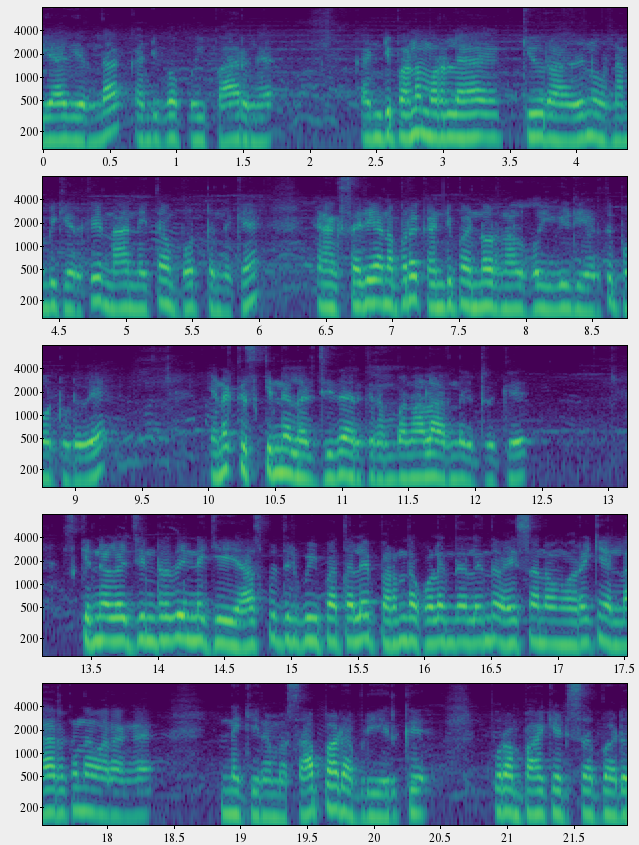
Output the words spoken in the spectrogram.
வியாதி இருந்தால் கண்டிப்பாக போய் பாருங்கள் கண்டிப்பான முறையில் க்யூர் ஆகுதுன்னு ஒரு நம்பிக்கை இருக்குது நான் இன்னைக்கு தான் போட்டு வந்திருக்கேன். எனக்கு சரியான பிறகு கண்டிப்பாக இன்னொரு நாள் போய் வீடியோ எடுத்து போட்டு விடுவேன். எனக்கு ஸ்கின் அலர்ஜி தான் இருக்குது ரொம்ப நாளாக இருந்துக்கிட்டு இருக்குது ஸ்கின் அலர்ஜின்றது இன்றைக்கி ஆஸ்பத்திரி போய் பார்த்தாலே பிறந்த குழந்தைலேருந்து வயசானவங்க வரைக்கும் எல்லாருக்கும் தான் வராங்க. இன்றைக்கி நம்ம சாப்பாடு அப்படி இருக்குது புறம் பாக்கெட் சாப்பாடு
